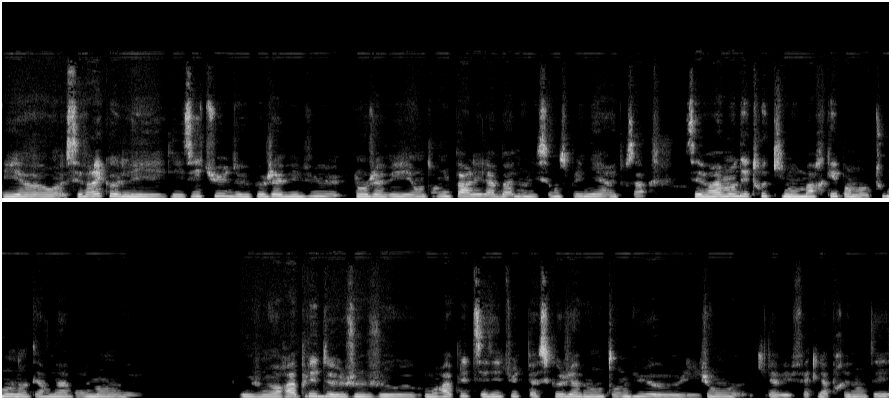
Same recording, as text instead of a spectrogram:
Et euh, c'est vrai que les, les études que j'avais vues, dont j'avais entendu parler là-bas dans les séances plénières et tout ça, c'est vraiment des trucs qui m'ont marqué pendant tout mon internat, vraiment. Euh, je me rappelais de, je, je, me rappelais de ces études parce que j'avais entendu les gens qui l'avaient faites la présenter.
